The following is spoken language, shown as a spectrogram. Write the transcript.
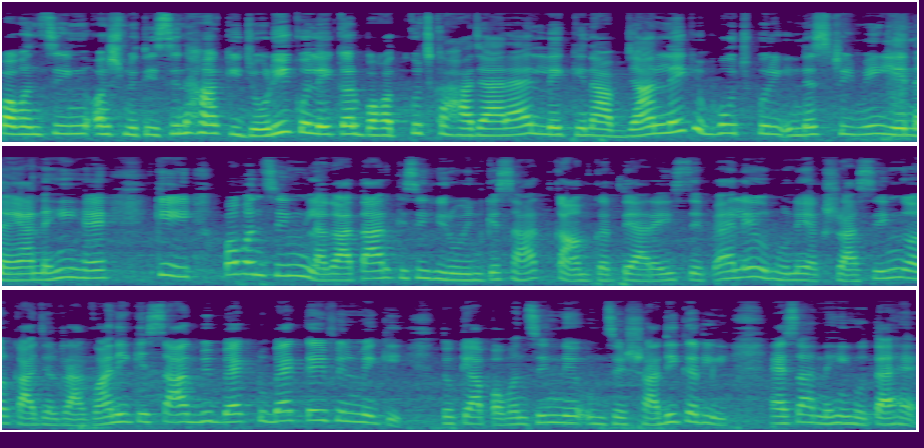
पवन सिंह और स्मृति सिन्हा की जोड़ी को लेकर बहुत कुछ कहा जा रहा है, लेकिन आप जान लें कि भोजपुरी इंडस्ट्री में ये नया नहीं है कि पवन सिंह लगातार किसी हीरोइन के साथ काम करते आ रहे हैं। इससे पहले उन्होंने अक्षरा सिंह और काजल राघवानी के साथ भी बैक टू बैक कई फ़िल्में की। तो क्या पवन सिंह ने उनसे शादी कर ली? ऐसा नहीं होता है।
